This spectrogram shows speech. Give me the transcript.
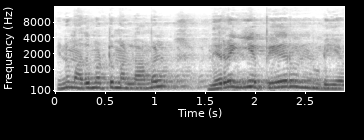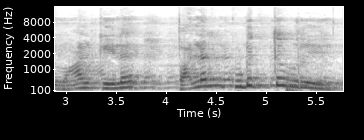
இன்னும் அது மட்டுமல்லாமல் நிறைய பேருடைய வாழ்க்கையில பலன் கொடுத்த ஒரு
